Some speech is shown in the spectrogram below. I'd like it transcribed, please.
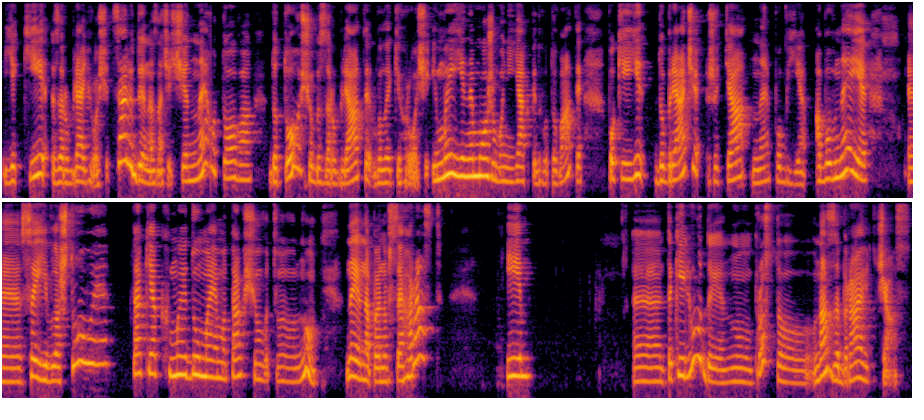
які заробляють гроші. Ця людина, значить, ще не готова до того, щоб заробляти великі гроші. І ми її не можемо ніяк підготувати, поки її добряче життя не поб'є. Або в неї е, все її влаштовує, так як ми думаємо, так що от, е, ну, в неї, напевно, все гаразд. І е, такі люди ну, просто у нас забирають час.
